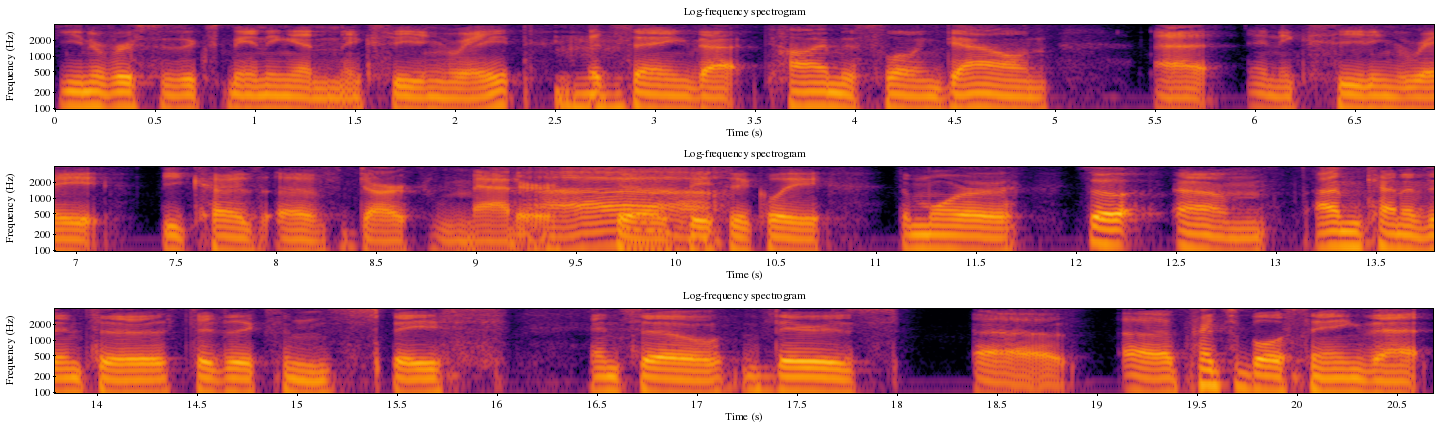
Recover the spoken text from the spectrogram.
the universe is expanding at an exceeding rate. Mm-hmm. It's saying that time is slowing down at an exceeding rate because of dark matter. Ah. So basically, the more so um, I'm kind of into physics and space, and so there's uh, a principle saying that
